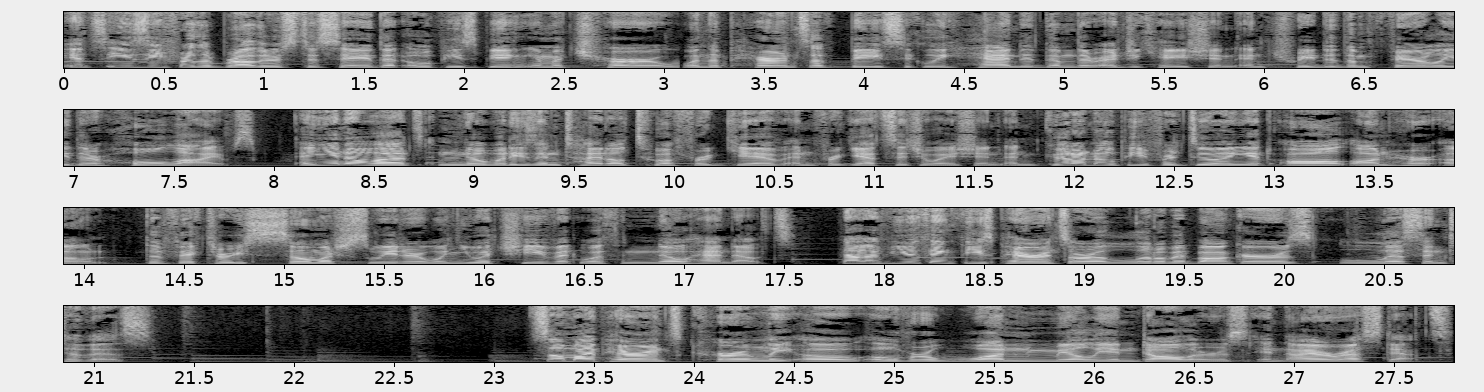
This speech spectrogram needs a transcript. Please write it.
it's easy for the brothers to say that OP's being immature when the parents have basically handed them their education and treated them fairly their whole lives. And you know what? Nobody's entitled to a forgive and forget situation, and good on OP for doing it all on her own. The victory's so much sweeter when you achieve it with no handouts. Now, if you think these parents are a little bit bonkers, listen to this. So, my parents currently owe over $1 million in IRS debts.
